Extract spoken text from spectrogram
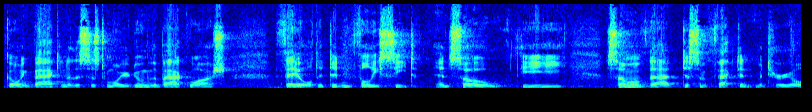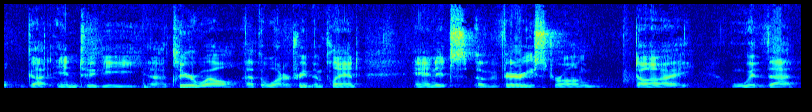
going back into the system while you're doing the backwash failed. It didn't fully seat. And so the, some of that disinfectant material got into the uh, clear well at the water treatment plant, and it's a very strong dye with that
